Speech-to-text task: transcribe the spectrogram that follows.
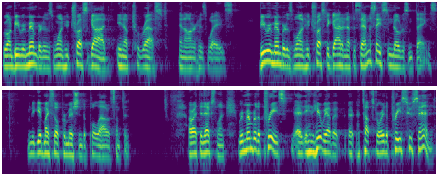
we want to be remembered as one who trusts God enough to rest and honor his ways. Be remembered as one who trusted God enough to say, I'm going to say some no to some things. I'm going to give myself permission to pull out of something. All right, the next one. Remember the priests, and here we have a, a tough story. The priests who sinned.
